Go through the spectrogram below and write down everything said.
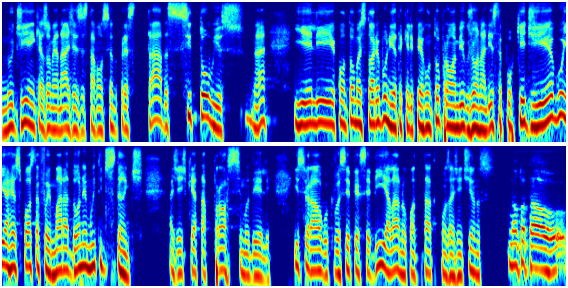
no dia em que as homenagens estavam sendo prestadas, citou isso, né? E ele contou uma história bonita, que ele perguntou para um amigo jornalista por que Diego, e a resposta foi, Maradona é muito distante, a gente quer estar próximo dele. Isso era algo que você percebia lá no contato com os argentinos? Não, total,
